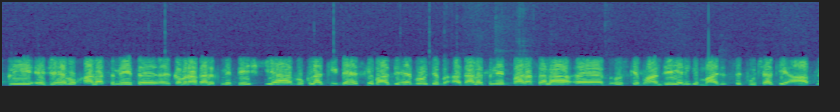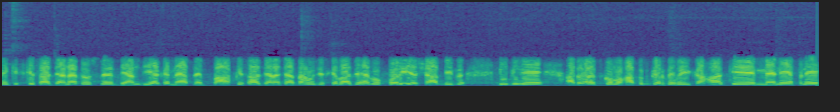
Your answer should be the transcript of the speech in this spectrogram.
اپنی جو ہے وہ خالہ سمیت کمرہ عدالت میں پیش کیا۔ وکلا کی بحث کے بعد جو ہے وہ جب عدالت نے بارہ سالہ اس کے بھانجے یعنی کہ ماجد سے پوچھا کہ آپ نے کس کے ساتھ جانا ہے، تو اس نے بیان دیا کہ میں اپنے باپ کے ساتھ جانا چاہتا ہوں، جس کے بعد جو ہے وہ فوری ارشاد بی بی نے عدالت کو محافظ کرتے ہوئے کہا کہ میں نے اپنے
